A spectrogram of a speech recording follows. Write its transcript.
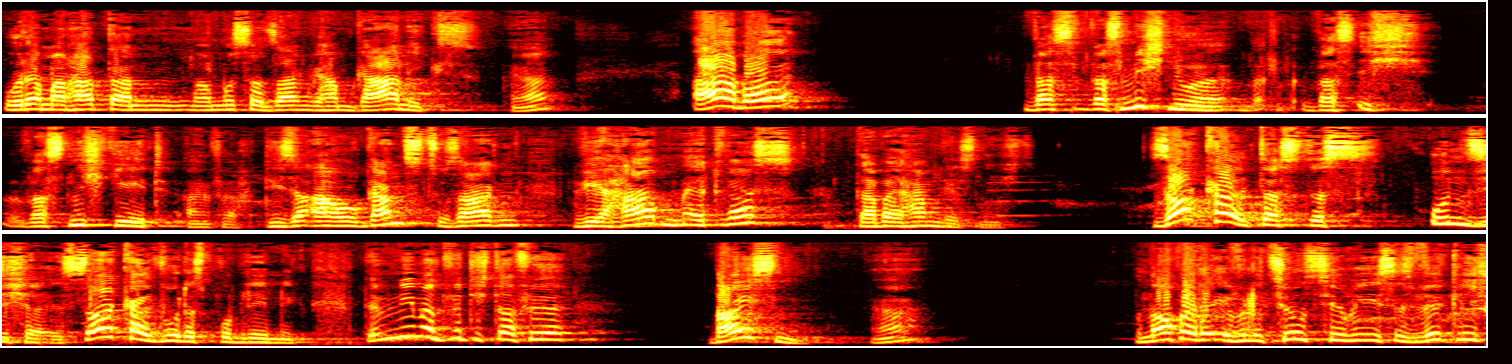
oder man hat dann, man muss dann sagen, wir haben gar nichts. Ja? Aber was, was mich nur, was ich, was nicht geht einfach, diese Arroganz zu sagen, wir haben etwas, dabei haben wir es nicht. Sag halt, dass das unsicher ist. Sag halt, wo das Problem liegt. Denn niemand wird dich dafür beißen. Ja? Und auch bei der Evolutionstheorie ist es wirklich,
